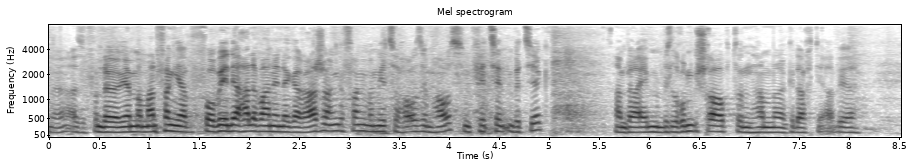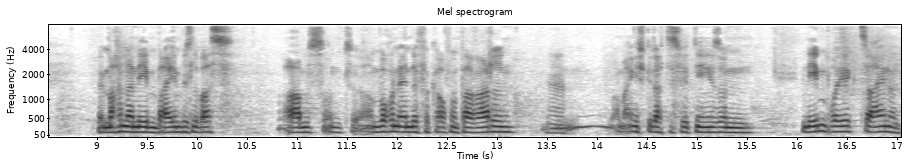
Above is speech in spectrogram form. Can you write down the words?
Ne? Also von der, wir haben am Anfang ja, bevor wir in der Halle waren, in der Garage angefangen, bei mir zu Hause im Haus im 14. Bezirk haben da eben ein bisschen rumgeschraubt und haben gedacht, ja, wir, wir machen da nebenbei ein bisschen was abends und äh, am Wochenende verkaufen wir ein paar Radeln. Ja. Haben eigentlich gedacht, das wird nie so ein Nebenprojekt sein. Und,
